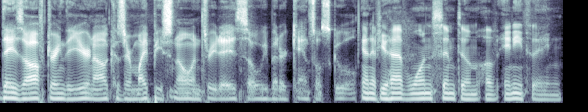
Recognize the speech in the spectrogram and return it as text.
days off during the year now because there might be snow in three days, so we better cancel school. And if you have one symptom of anything,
